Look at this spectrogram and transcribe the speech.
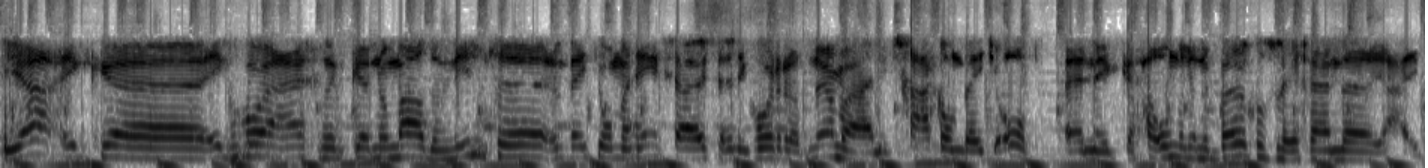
Ja, ik, eh, ik hoor eigenlijk eh, normaal de wind eh, een beetje om me heen zuizen. En ik hoorde dat nummer en ik schakel een beetje op. En ik ga onder in de beugels liggen en ja, ik,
